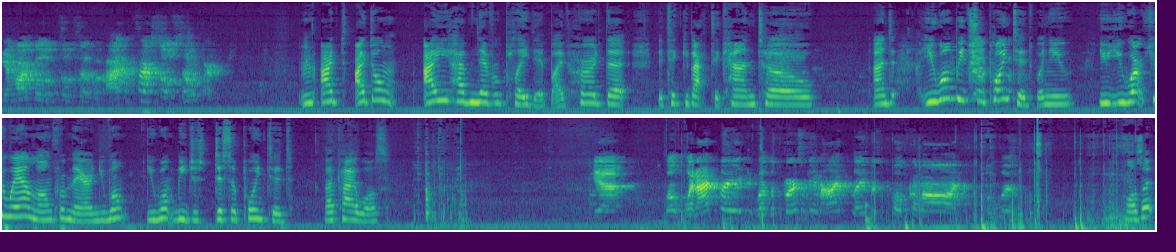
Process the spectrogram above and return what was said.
Yeah, Heart Gold, Soul Silver. I prefer Soul Silver. Mm, I, I don't I have never played it, but I've heard that they take you back to Kanto, and you won't be disappointed when you, you, you work your way along from there, and you won't you won't be just disappointed like I was. Yeah. Well, when I played, well, the first game I played was Pokemon Blue. Was it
